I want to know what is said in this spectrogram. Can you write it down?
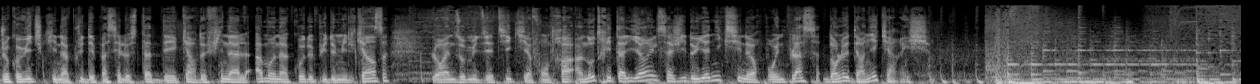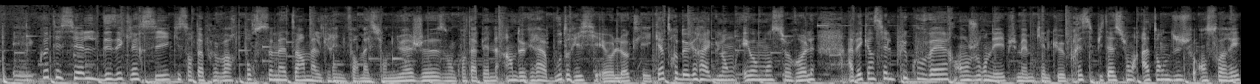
Djokovic qui n'a plus dépassé le stade des quarts de finale à Monaco depuis 2015. Lorenzo Muzzetti qui affrontera un autre Italien. Il s'agit de Yannick Sinner pour une place dans le dernier carré. Côté ciel, des éclaircies qui sont à prévoir pour ce matin malgré une formation nuageuse. On compte à peine 1 degré à Boudry et au Loc, les 4 degrés à Glon et au Mont-sur-Rôle avec un ciel plus couvert en journée, puis même quelques précipitations attendues en soirée.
